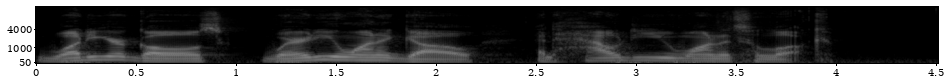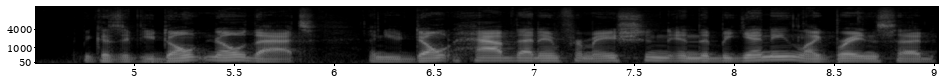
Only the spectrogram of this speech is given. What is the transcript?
What are your goals? Where do you want to go? And how do you want it to look? Because if you don't know that and you don't have that information in the beginning, like Braden said,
